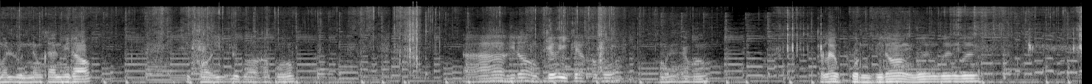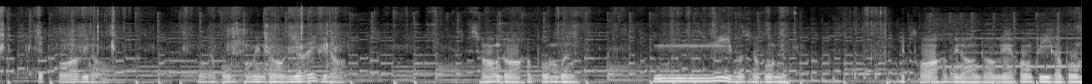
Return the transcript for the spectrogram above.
มาหลุนน้ำกันพี่น้องสิพออีกหรือเปล่าครับผมอ้าพี่น้องเจออีกแล้วครับผมเบิ้งครับผมกำลังผลพี่น้องเบิ้งเบิ้งเบิ้งเห็ดพอพี่น้องนี่ครับผมผมเป็นดอกเดียวได้พี่น้องสองดอกครับผมเบิ้งอื้อเบิ้งครับผมนี่ เห็ดพอครับพี่น้องดอกแรกของปีครับผม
